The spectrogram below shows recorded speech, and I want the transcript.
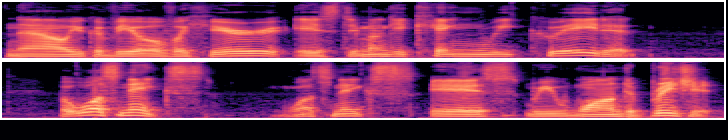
now you can view over here is the Monkey King recreated. But what's next? What's next is we want to bridge it.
